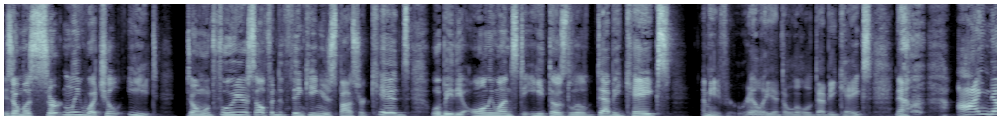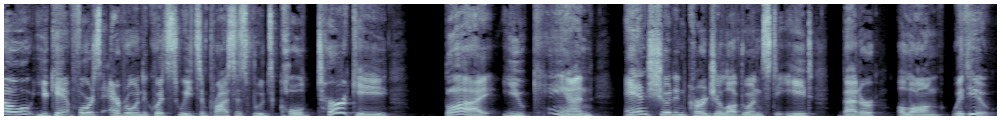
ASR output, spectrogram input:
is almost certainly what you'll eat. Don't fool yourself into thinking your spouse or kids will be the only ones to eat those little Debbie cakes. I mean, if you're really into little Debbie cakes. Now, I know you can't force everyone to quit sweets and processed foods cold turkey, but you can and should encourage your loved ones to eat better along with you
